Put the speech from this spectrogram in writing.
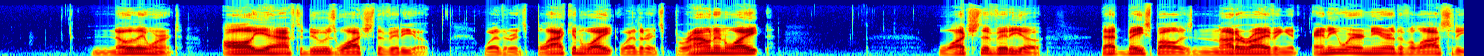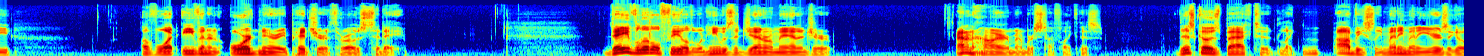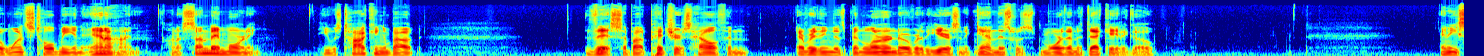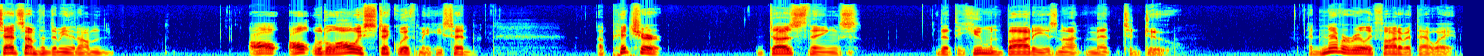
No, they weren't. All you have to do is watch the video. Whether it's black and white, whether it's brown and white, watch the video. That baseball is not arriving at anywhere near the velocity of what even an ordinary pitcher throws today. Dave Littlefield, when he was the general manager, I don't know how I remember stuff like this. This goes back to, like, obviously many, many years ago, once told me in Anaheim on a Sunday morning, he was talking about this, about pitchers' health and everything that's been learned over the years. And again, this was more than a decade ago. And he said something to me that I'm all, all will always stick with me. He said, a pitcher does things that the human body is not meant to do. I'd never really thought of it that way.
